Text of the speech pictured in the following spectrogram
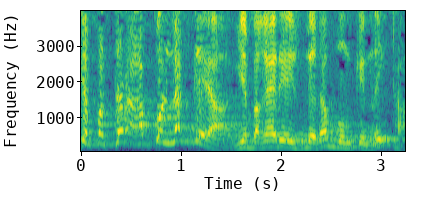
کہ پتھر آپ کو لگ گیا۔ یہ بغیر اذن رب ممکن نہیں تھا۔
